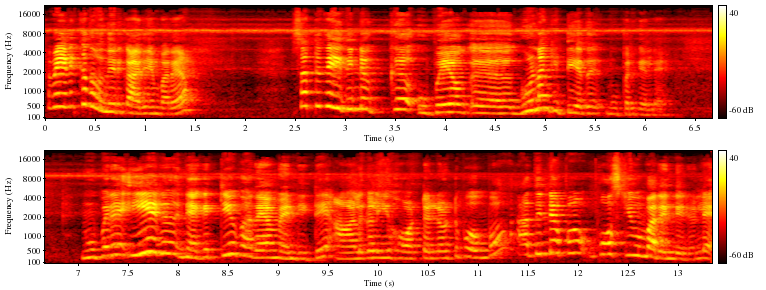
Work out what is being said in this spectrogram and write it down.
അപ്പോൾ എനിക്ക് തോന്നിയൊരു കാര്യം പറയാം. സത്യത്തിൽ ഇതിന്റെ ഒക്കെ ഉപയോഗ ഗുണം കിട്ടിയത് മൂപ്പർക്കല്ലേ മൂപ്പര് ഈ ഒരു നെഗറ്റീവ് പറയാൻ വേണ്ടിയിട്ട് ആളുകൾ ഈ ഹോട്ടലിലോട്ട് പോകുമ്പോൾ അതിന്റെ ഒപ്പം പോസിറ്റീവും പറയേണ്ടി വരും അല്ലേ?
